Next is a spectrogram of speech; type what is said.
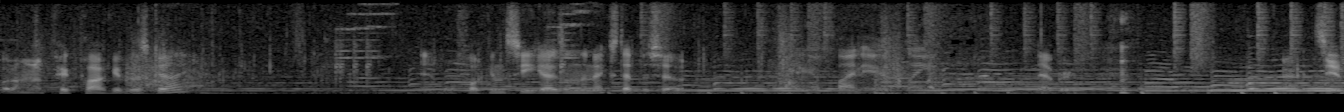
but I'm gonna pickpocket this guy, and we'll fucking see you guys on the next episode. Are you gonna fly an airplane? Never. Alright, see you.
